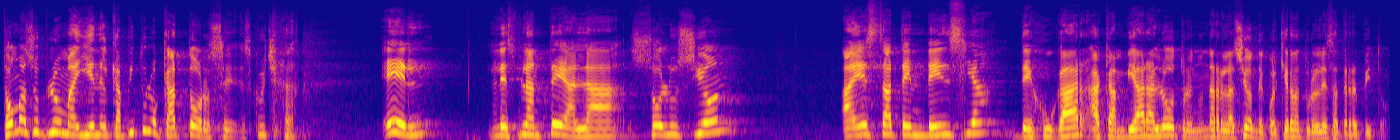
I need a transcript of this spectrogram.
toma su pluma y en el capítulo 14, escucha, él les plantea la solución a esta tendencia de jugar a cambiar al otro en una relación de cualquier naturaleza, te repito.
